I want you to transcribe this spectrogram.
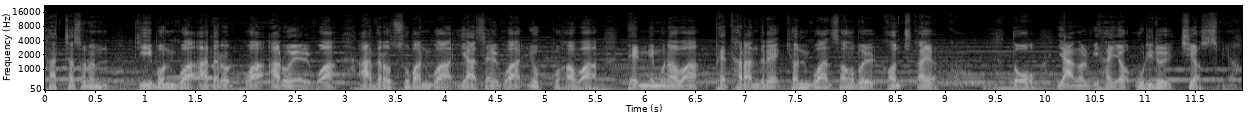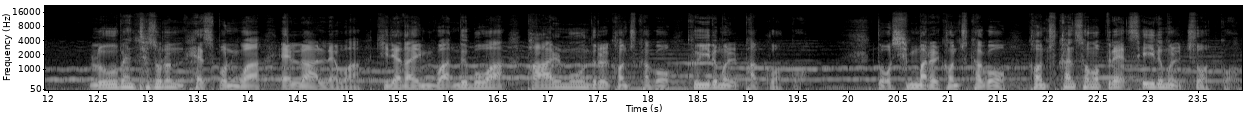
갓 자손은 디본과 아다롯과 아로엘과 아다롯 소반과 야셀과 욕부하와 벤니무라와 베타란들의 견고한 성읍을 건축하였고 또 양을 위하여 우리를 지었으며 루벤 자손은 헤스본과 엘르알레와 기랴다임과 느보와 바알무온들을 건축하고 그 이름을 바꾸었고 또 신마를 건축하고 건축한 성읍들의 새 이름을 주었고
